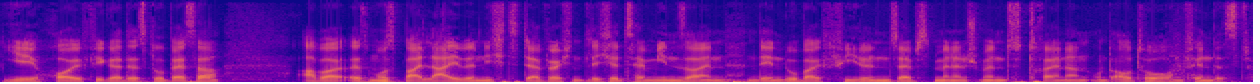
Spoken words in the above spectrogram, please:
Je häufiger, desto besser. Aber es muss beileibe nicht der wöchentliche Termin sein, den du bei vielen Selbstmanagement-Trainern und Autoren findest.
